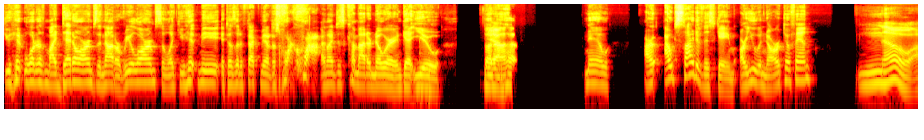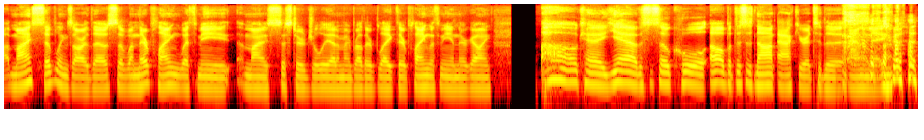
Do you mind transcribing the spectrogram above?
you hit one of my dead arms and not a real arm. So like you hit me, it doesn't affect me. I just wah, wah, and I just come out of nowhere and get you. But Yeah. uh, now, are outside of this game, are you a Naruto fan? No, uh, my siblings are though. So when they're playing with me, my sister Juliet and my brother Blake, they're playing with me and they're going, "Oh, okay, yeah, this is so cool. Oh, but this is not accurate to the anime."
